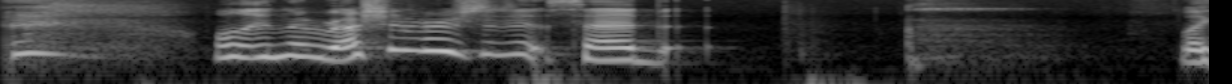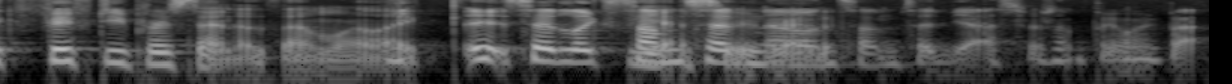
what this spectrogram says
well, in the Russian version, it said, Like 50% of them were like, it said like some Yes, said no and some said yes or something like that.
